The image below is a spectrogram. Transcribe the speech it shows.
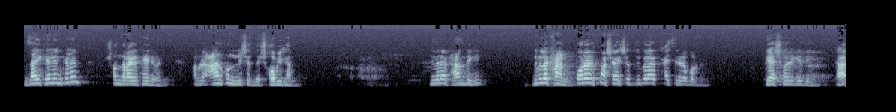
যাই খেলেন খেলেন, সন্ধ্যার আগে খাই নেবেন। আপনি আর কোনো নিষেধ নেই, সবই খান। দুবেলা খান দেখি। দুবেলা খান, পরের মাসে এসে দুবেলা খাইছেন এটা বলবেন। গ্যাস হয় নাকি দিন? হ্যাঁ?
